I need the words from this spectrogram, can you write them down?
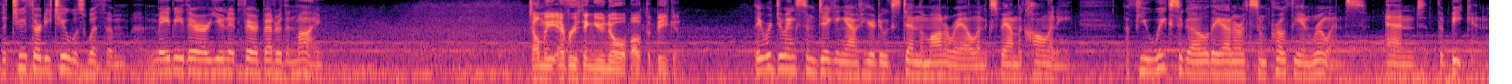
The 232 was with them. Maybe their unit fared better than mine. Tell me everything you know about the beacon. They were doing some digging out here to extend the monorail and expand the colony. A few weeks ago, they unearthed some Prothean ruins, and the beacon.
